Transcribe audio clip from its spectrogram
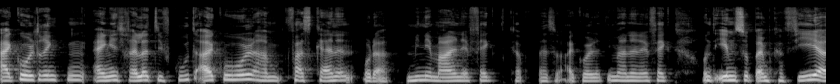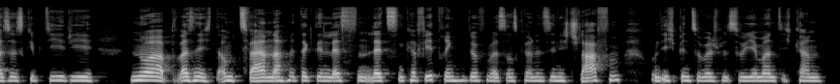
Alkohol trinken eigentlich relativ gut Alkohol, haben fast keinen oder minimalen Effekt. Also Alkohol hat immer einen Effekt. Und ebenso beim Kaffee. Also es gibt die, die nur ab, weiß nicht, um zwei am Nachmittag den letzten, letzten Kaffee trinken dürfen, weil sonst können sie nicht schlafen. Und ich bin zum Beispiel so jemand, ich kann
